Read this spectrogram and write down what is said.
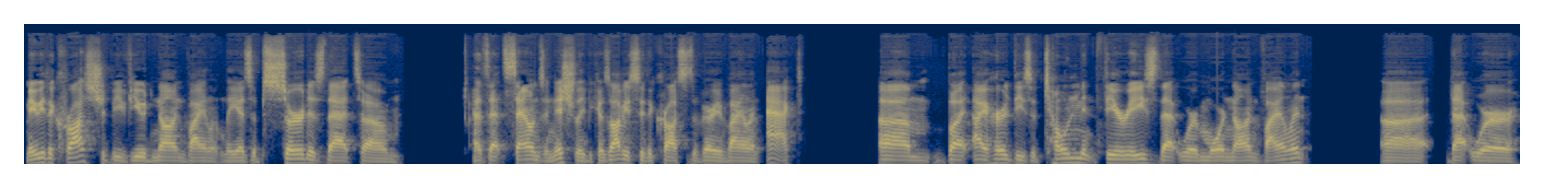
Maybe the cross should be viewed non-violently as absurd as that um, as that sounds initially because obviously the cross is a very violent act um, but i heard these atonement theories that were more non-violent uh, that were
